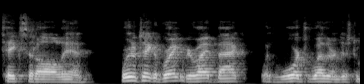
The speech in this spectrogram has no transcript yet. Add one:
takes it all in. We're going to take a break and be right back with Ward's weather in just a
